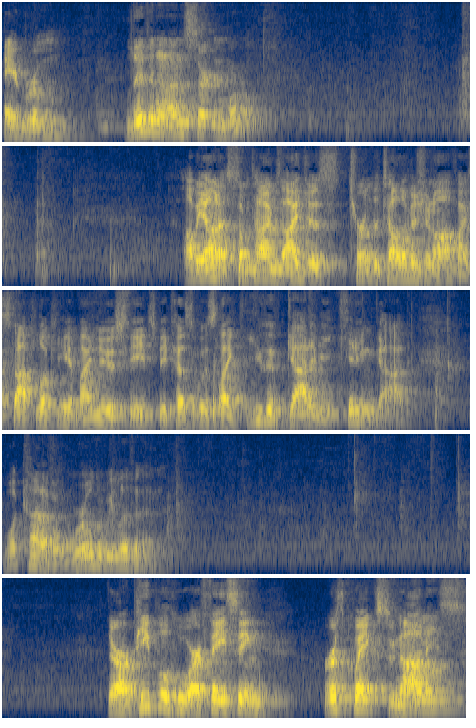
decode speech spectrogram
Abram, live in an uncertain world. I'll be honest, sometimes I just turn the television off. I stopped looking at my news feeds because it was like, you have got to be kidding, God. What kind of a world are we living in? There are people who are facing earthquakes, tsunamis,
